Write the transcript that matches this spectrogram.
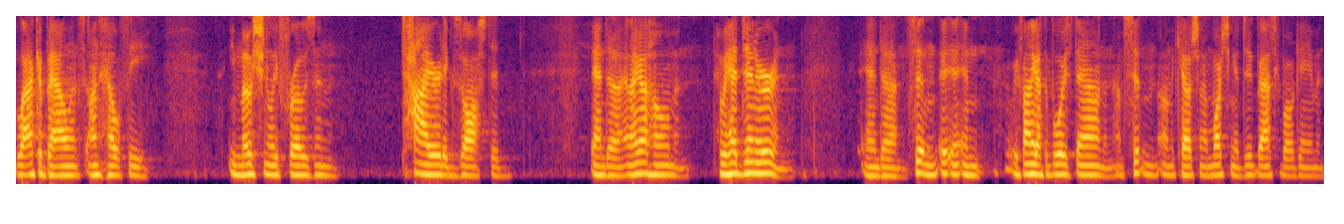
lack of balance, unhealthy, emotionally frozen, tired, exhausted. And, uh, and I got home and we had dinner and and uh, sitting, and we finally got the boys down, and I'm sitting on the couch and I'm watching a Duke basketball game, and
